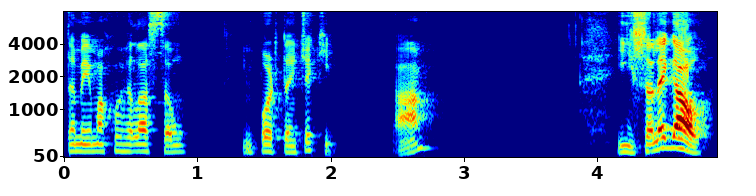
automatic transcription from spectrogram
também uma correlação importante aqui, tá? Isso é legal.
